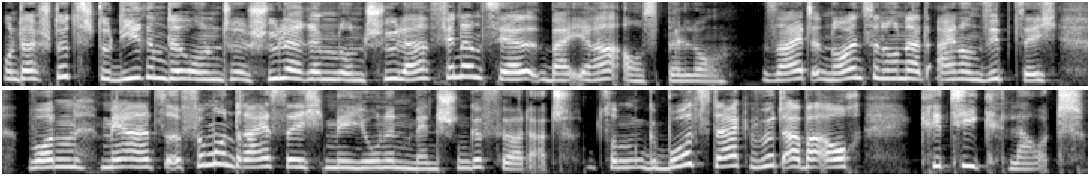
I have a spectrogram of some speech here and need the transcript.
unterstützt Studierende und Schülerinnen und Schüler finanziell bei ihrer Ausbildung. Seit 1971 wurden mehr als 35 Millionen Menschen gefördert. Zum Geburtstag wird aber auch Kritik laut.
